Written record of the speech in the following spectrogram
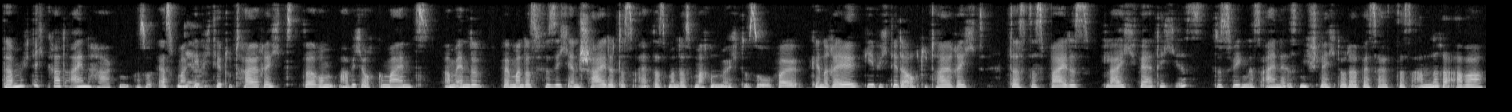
Da möchte ich gerade einhaken. Also erstmal ja. gebe ich dir total recht. Darum habe ich auch gemeint, am Ende, wenn man das für sich entscheidet, dass, dass man das machen möchte, so, weil generell gebe ich dir da auch total recht, dass das beides gleichwertig ist. Deswegen das eine ist nicht schlechter oder besser als das andere, aber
